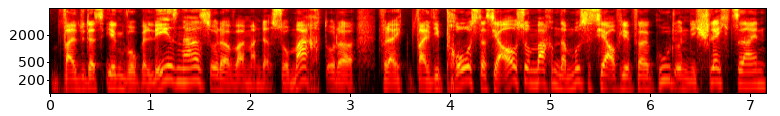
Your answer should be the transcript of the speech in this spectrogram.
Weil du das irgendwo gelesen hast oder weil man das so macht oder vielleicht weil die Pros das ja auch so machen, dann muss es ja auf jeden Fall gut und nicht schlecht sein.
